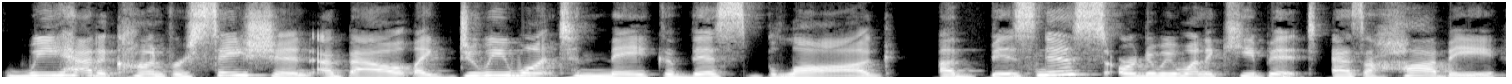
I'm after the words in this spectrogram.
we had a conversation about like, do we want to make this blog a business or do we want to keep it as a hobby?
